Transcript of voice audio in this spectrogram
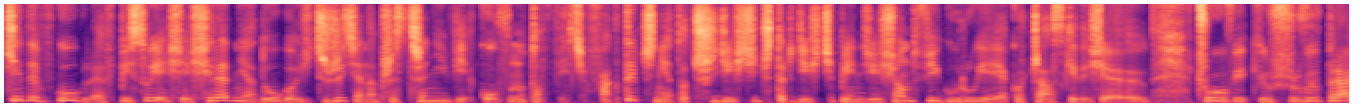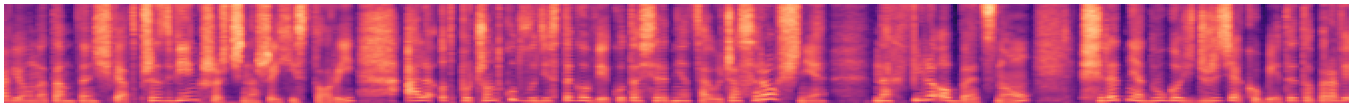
kiedy w Google wpisuje się średnia długość życia na przestrzeni wieków, no to wiecie, faktycznie to 30, 40, 50 figuruje jako czas, kiedy się człowiek już wyprawiał na tamten świat przez większość naszej historii, ale od początku XX wieku ta średnia cały czas rośnie. Na chwilę obecną średnia długość życia kobiety to prawie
